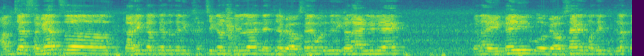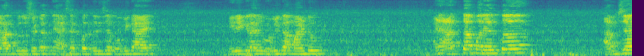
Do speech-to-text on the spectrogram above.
आमच्या सगळ्याच कार्यकर्त्यांना कार्यकर्त्यांचं त्यांनी खच्चीकरण केलेलं आहे त्यांच्या व्यवसायावर त्यांनी गदा आणलेली आहे त्यांना एकही व्यवसायामध्ये कुठलं काम करू शकत नाही अशा पद्धतीच्या भूमिका आहेत. ही देखील आम्ही भूमिका मांडू. आणि आत्तापर्यंत आमच्या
